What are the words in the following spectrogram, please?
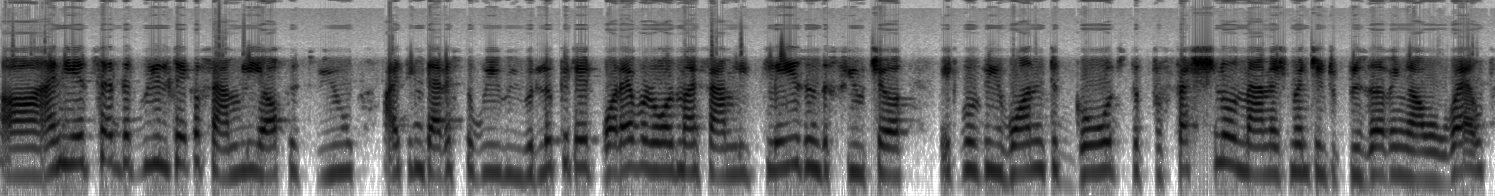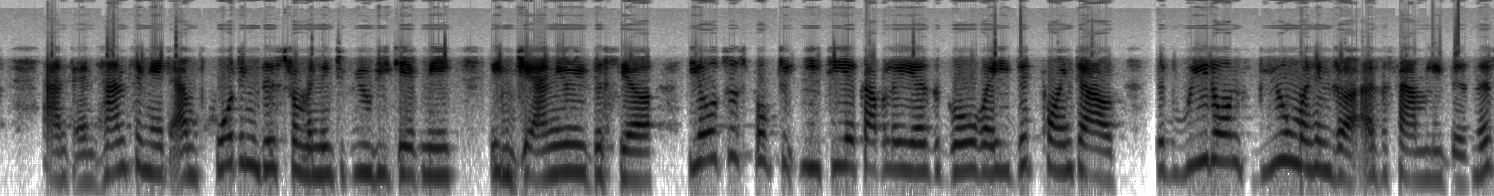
Uh, and he had said that we'll take a family office view. I think that is the way we would look at it. Whatever role my family plays in the future, it will be one to goad the professional management into preserving our wealth and enhancing it. I'm quoting this from an interview he gave me in January this year. He also spoke to ET a couple of years ago where he did point out that we don't view Mahindra as a family business.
